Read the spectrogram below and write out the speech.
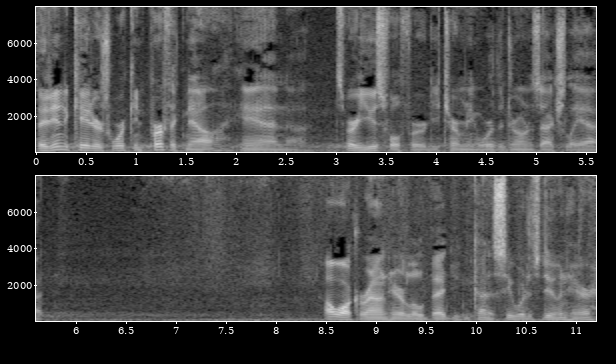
that indicator is working perfect now, and uh, It's very useful for determining where the drone is actually at. I'll walk around here a little bit. You can kind of see what it's doing here.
